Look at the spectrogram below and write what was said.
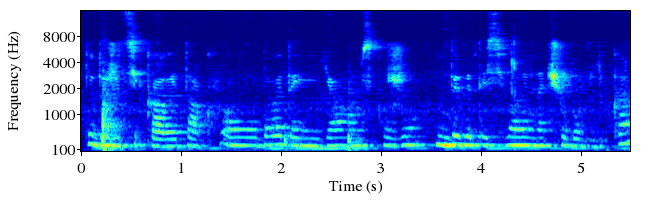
Ти дуже цікавий. Так, давайте я вам скажу. Дивитесь ви на чоловіка.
